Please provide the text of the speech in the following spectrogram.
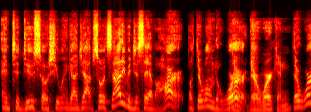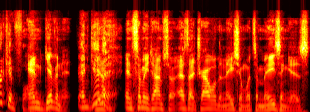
And to do so, she went and got a job. So it's not even just they have a heart, but they're willing to work. They're, they're working. They're working for and it. giving it and giving you know, it. And so many times, so as I travel the nation, what's amazing is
